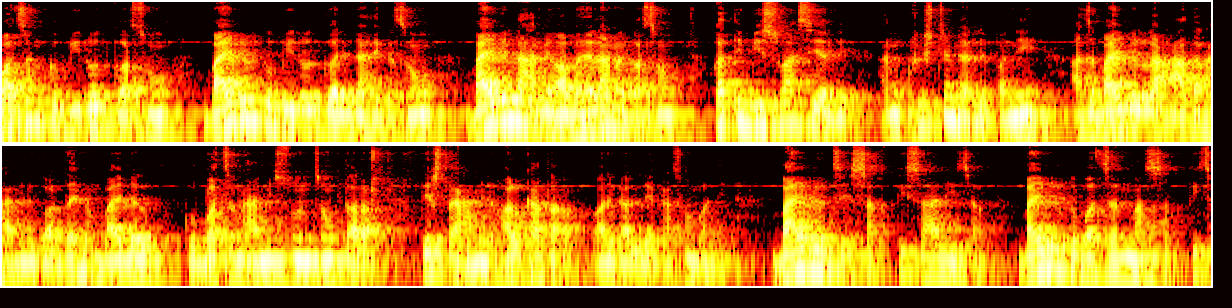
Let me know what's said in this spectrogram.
वचनको विरोध गर्छौँ बाइबलको विरोध गरिरहेका छौँ बाइबललाई हामी अवहेलना गर्छौँ। कति विश्वासीहरूले हामी क्रिस्चियनहरूले पनि आज बाइबललाई आधार हामीले गर्दैनौँ। बाइबलको वचन हामी सुन्छौँ तर त्यसलाई हामीले हल्का त प्रकारले लिएका छौँ भने बाइबल चाहिँ शक्तिशाली छ। बाइबलको वचनमा शक्ति छ।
